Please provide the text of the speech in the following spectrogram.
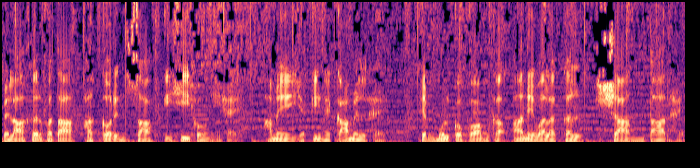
बिलाकर फतह हक और इंसाफ की ही होनी है। हमें यकीन कामिल है कि मुल्क कौम का आने वाला कल शानदार है।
